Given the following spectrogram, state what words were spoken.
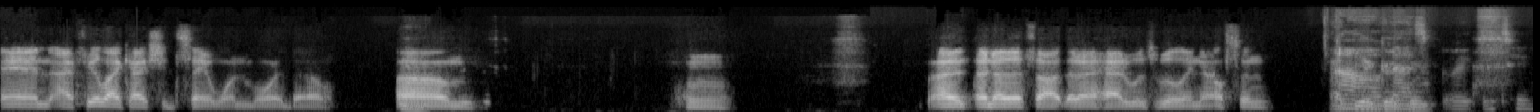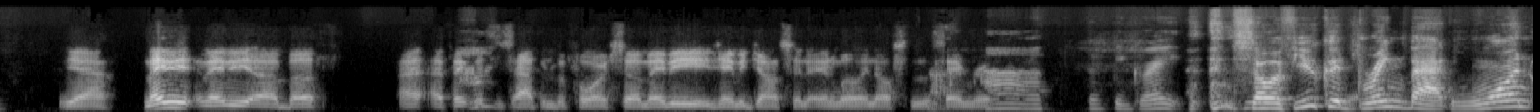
and I feel like I should say one more though. Mhm. Um, hmm. I, another thought that I had was Willie Nelson. That'd be oh, a good that's one. great one too. Yeah, maybe maybe uh, both. I, I think Ah. this has happened before, so maybe Jamey Johnson and Willie Nelson in the same room. Ah, that'd be great. so if you could bring back one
